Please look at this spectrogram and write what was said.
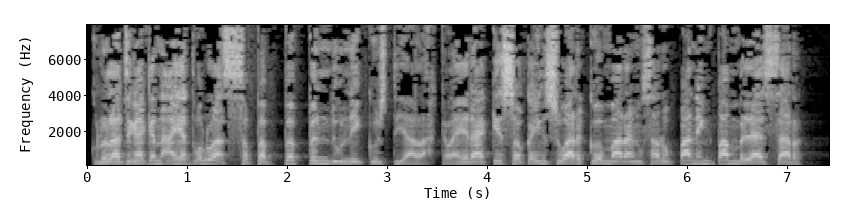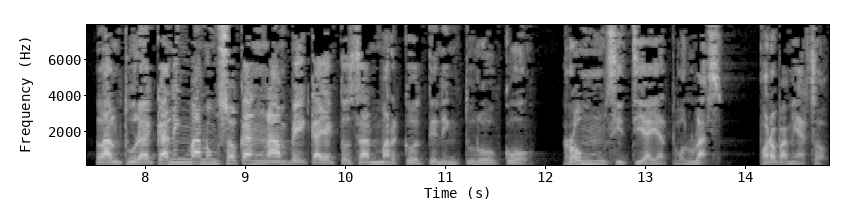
Kula lajengaken ayat 18 sebab bebendune Gusti Allah kelairake saka ing swarga marang sarupaning pambelasar lan durakaning manungsa kang nampi kayektosan marga dening duraka. Rom siji ayat 18. Para pamirsa.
